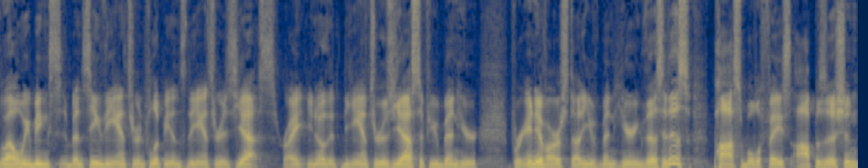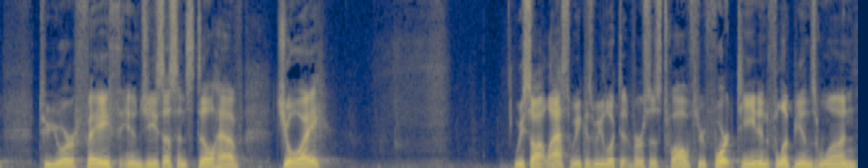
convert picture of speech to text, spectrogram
Well, we've been, seeing the answer in Philippians. The answer is yes, right? You know that the answer is yes. If you've been here for any of our study, you've been hearing this. It is possible to face opposition to your faith in Jesus and still have joy. We saw it last week as we looked at verses 12 through 14 in Philippians 1.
